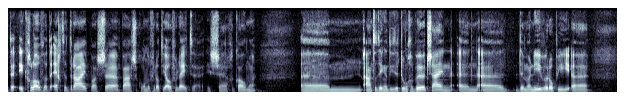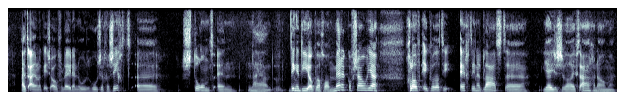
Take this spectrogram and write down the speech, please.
de, ik geloof dat de echte draai pas eh, een paar seconden voordat hij overleed eh, is eh, gekomen. Een aantal dingen die er toen gebeurd zijn en de manier waarop hij uiteindelijk is overleden en hoe, hoe zijn gezicht stond en nou ja, dingen die je ook wel gewoon merkt of zo. Ja, geloof ik wel dat hij echt in het laatst Jezus wel heeft aangenomen.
